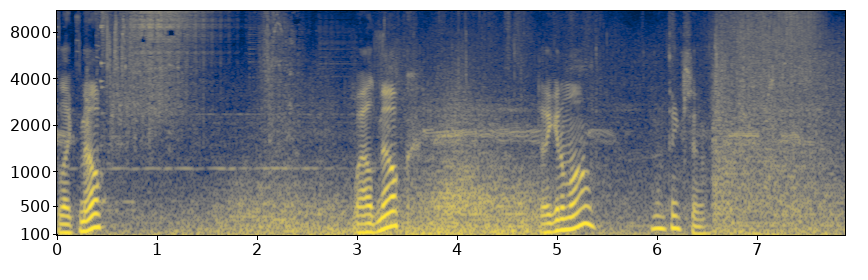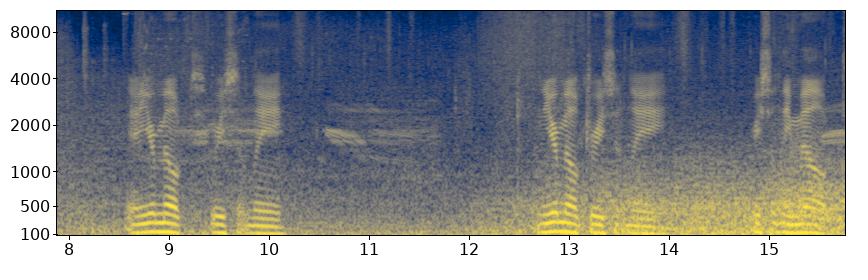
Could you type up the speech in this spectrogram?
Collect milk. Wild milk. Did I get them all? I don't think so. Yeah, you're milked recently. You're milked recently. Recently milked.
